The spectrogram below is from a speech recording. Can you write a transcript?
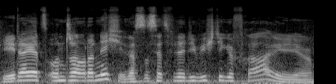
Geht er jetzt unter oder nicht? Das ist jetzt wieder die wichtige Frage hier.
